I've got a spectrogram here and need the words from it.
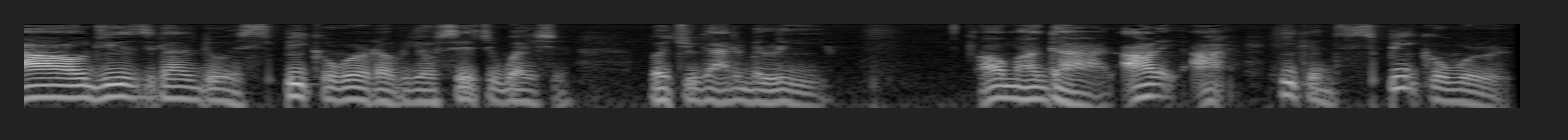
All Jesus got to do is speak a word over your situation, but you got to believe. Oh my God, I, I, He can speak a word,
